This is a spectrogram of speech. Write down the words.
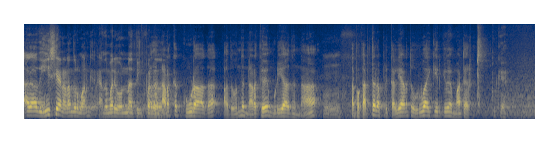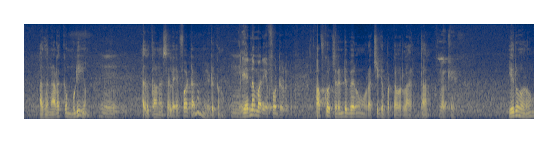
அது அது ஈஸியாக நடந்துருமான்னு கேட்குறேன் அந்த மாதிரி ஒன்றா திங்க் பண்ணுறது நடக்கக்கூடாதா அது வந்து நடக்கவே முடியாதுன்னா அப்போ கர்த்தர் அப்படி கல்யாணத்தை உருவாக்கி இருக்கவே மாட்டார். ஓகே. அது நடக்க முடியும். அதுக்கான சில எஃபர்ட்டை நம்ம எடுக்கணும். என்ன மாதிரி எஃபோர்ட் எடுக்கணும்? அஃப்கோர்ஸ் ரெண்டு பேரும் ரட்சிக்கப்பட்டவர்களாக இருந்தால் ஓகே. இருவரும்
